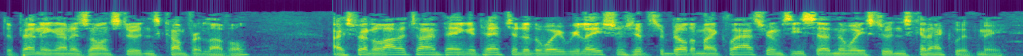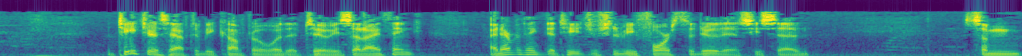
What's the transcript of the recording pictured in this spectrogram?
depending on his own student's comfort level. I spend a lot of time paying attention to the way relationships are built in my classrooms, he said, and the way students connect with me. The teachers have to be comfortable with it too. He said, I think, I never think the teachers should be forced to do this, he said. Some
